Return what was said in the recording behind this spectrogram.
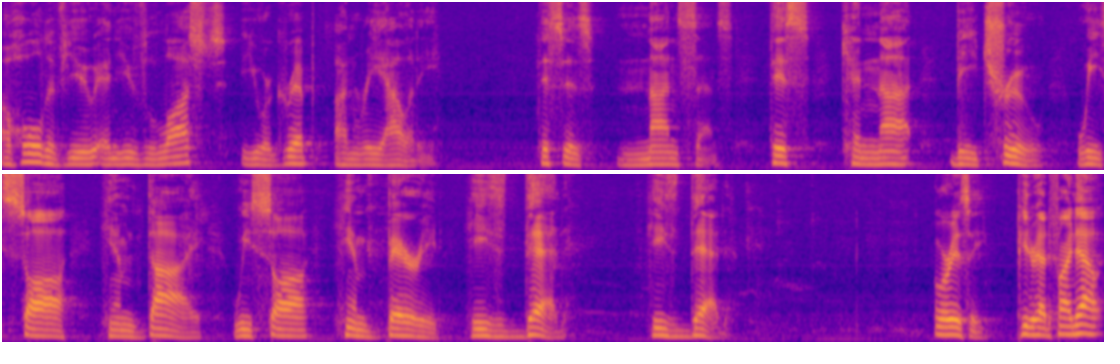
a hold of you, and you've lost your grip on reality. This is nonsense. This cannot be true. We saw him die. We saw him buried. He's dead. He's dead. Or is he? Peter had to find out.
